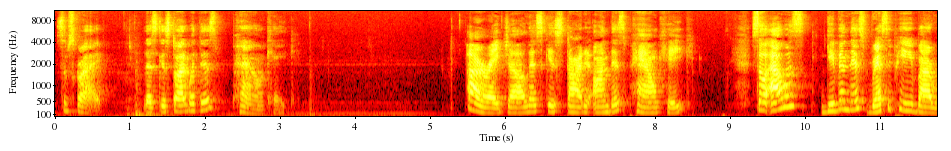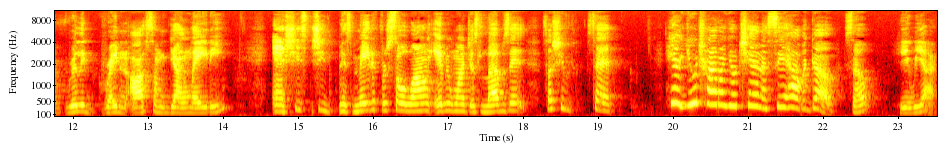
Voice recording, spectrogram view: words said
subscribe. Let's get started with this pound cake. All right, y'all, let's get started on this pound cake. So I was given this recipe by a really great and awesome young lady and she she has made it for so long everyone just loves it. So she said here you try it on your chin and see how it go. So here we are.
